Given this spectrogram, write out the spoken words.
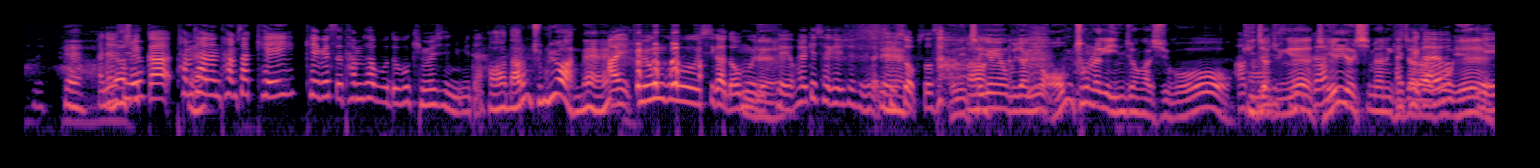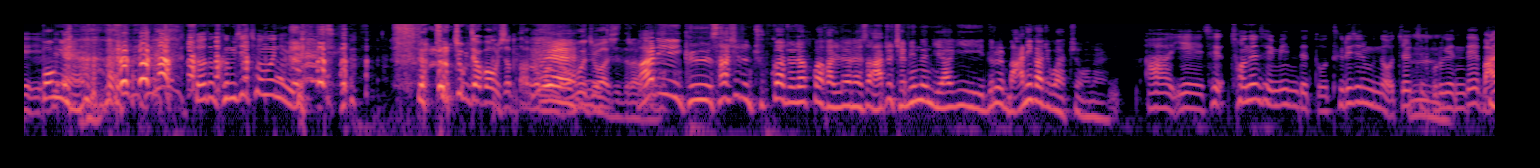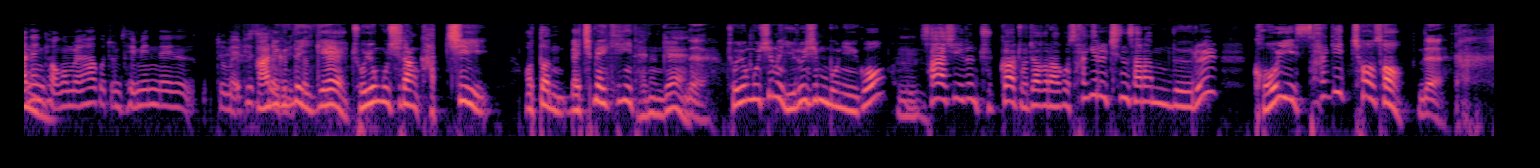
예, 안녕하십니까. 탐사는 탐사 K, KBS 탐사보도부 김효신입니다. 아, 나름 준비가 왔네. 아니 조용구 씨가 너무 네. 이렇게 활기차게 해주셔서 제가 예. 질수 없어서. 우리 아. 최경영 부장님 엄청나게 인정하시고 아, 기자 중에? 제일 열심히 하는 아, 기자라고 제가요? 예. 예. 뻥이에요. 저도 금시초문입니다. 특종 잡아오셨다고 예. 너무 좋아하시더라고요. 아니, 그 사실은 주가 조작과 관련해서 아주 재밌는 이야기들을 많이 가지고 왔죠, 오늘. 아 예, 제, 저는 재미있는데 또 들으시는 분들 어쩔지 음. 모르겠는데 많은 음. 경험을 하고 좀 재밌는 좀 에피소드. 아니, 근데 이게 조용구 씨랑 같이 어떤 매치메이킹이 되는 게 네. 조용구 씨는 이르신 분이고 음. 사실은 주가 조작을 하고 사기를 친 사람들을 거의 사기쳐서 네.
